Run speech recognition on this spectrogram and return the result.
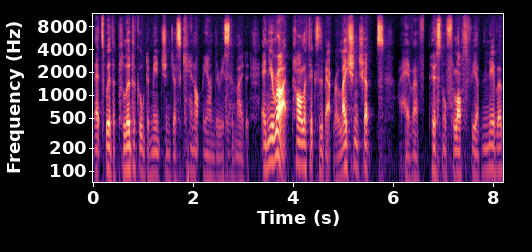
that's where the political dimension just cannot be underestimated. Yeah. And you're right, politics is about relationships. I have a personal philosophy of never,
